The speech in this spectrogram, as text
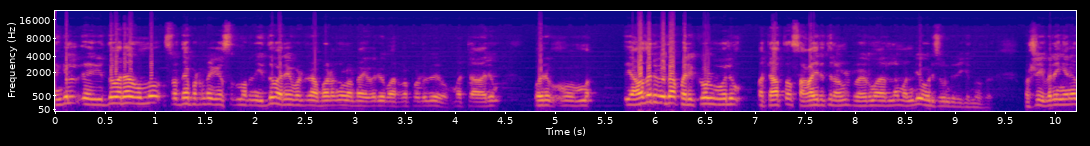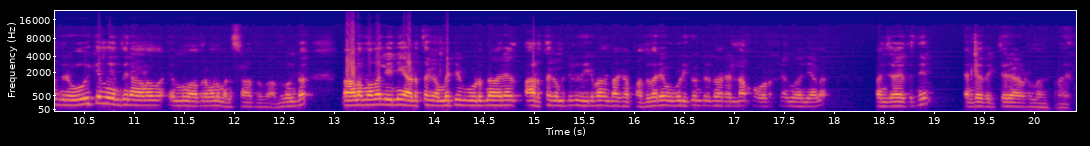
എങ്കിൽ ഇതുവരെ ഒന്ന് ശ്രദ്ധപ്പെടേണ്ട കേസ് എന്ന് പറഞ്ഞാൽ ഇതുവരെ ഇവിടെ അപകടങ്ങളുണ്ടായി ഒരു മരണപ്പെടുകയോ മറ്റാരും ഒരു യാതൊരുവിധ പരിക്കുകൾ പോലും പറ്റാത്ത സാഹചര്യത്തിലാണ് ഡ്രൈവർമാരെല്ലാം വണ്ടി ഓടിച്ചുകൊണ്ടിരിക്കുന്നത്. പക്ഷേ ഇവരിങ്ങനെ ദ്രോഹിക്കുന്നത് എന്തിനാണ് എന്ന് മാത്രമാണ് മനസ്സിലാക്കുന്നത് അതുകൊണ്ട് നാളെ മുതൽ ഇനി അടുത്ത കമ്മിറ്റി കൂടുന്നവരെ അടുത്ത കമ്മിറ്റിയിൽ തീരുമാനം ഉണ്ടാക്കാം. അതുവരെ ഓടിക്കൊണ്ടിരുന്നവരെല്ലാം ഓടട്ടെ എന്ന് തന്നെയാണ് പഞ്ചായത്തിന്റെയും എന്റെ വ്യക്തിപരമായിട്ടുള്ള അഭിപ്രായം.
